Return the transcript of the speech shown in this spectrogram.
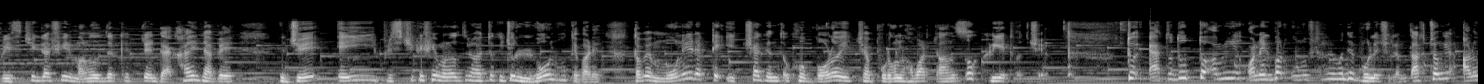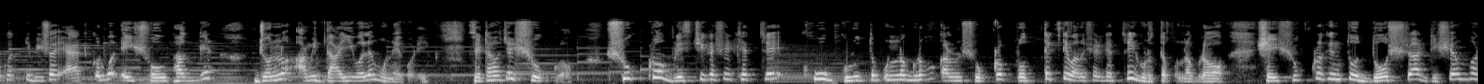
বৃষ্টিক রাশির মানুষদের ক্ষেত্রে দেখাই যাবে যে এই বৃষ্টিক রাশির মানুষদের হয়তো কিছু লোন হতে পারে। তবে মনের একটা ইচ্ছা কিন্তু খুব বড় ইচ্ছা পূরণ হওয়ার চান্সও ক্রিয়েট হচ্ছে। তো এতদূর তো আমি অনেকবার অনুষ্ঠানের মধ্যে বলেছিলাম, তার সঙ্গে আরও কয়েকটি বিষয় অ্যাড করব এই সৌভাগ্যের জন্য আমি দায়ী বলে মনে করি। সেটা হচ্ছে শুক্র। শুক্র বৃশ্চিক রাশির ক্ষেত্রে খুব গুরুত্বপূর্ণ গ্রহ, কারণ শুক্র প্রত্যেকটি মানুষের ক্ষেত্রেই গুরুত্বপূর্ণ গ্রহ। সেই শুক্র কিন্তু দোসরা ডিসেম্বর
